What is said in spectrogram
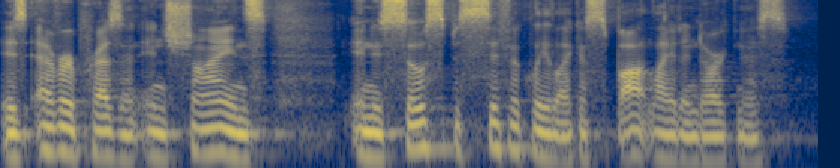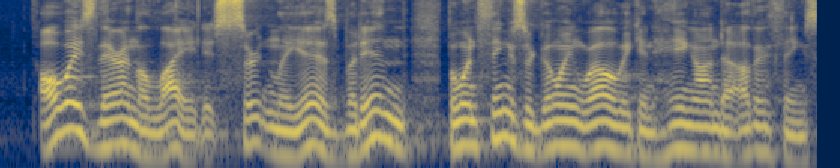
is ever present and shines and is so specifically like a spotlight in darkness. Always there in the light, it certainly is, but in but when things are going well, we can hang on to other things,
